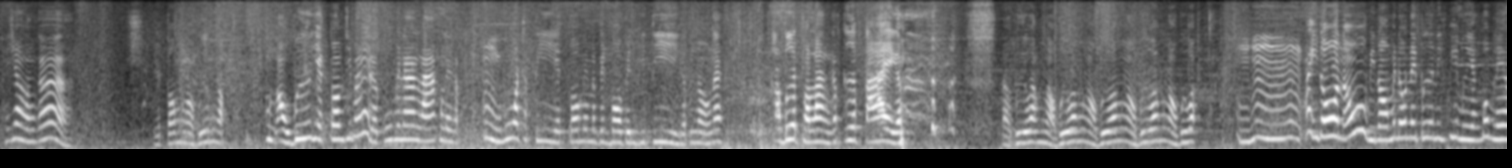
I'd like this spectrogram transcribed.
โอ้ยชาลังกาไอ้ปอมมึงเอาบื้อมึงเอามึงเอาบื้อเหยียดปอมใช่ไหมเหรอกูไม่น่ารักเลยครับอืมวัวจักตีเหยียดปอมมันเป็นบอเป็นพีตีครับพี่น้องนะระเบิดพลังครับเกือบตายครับเอาปื้อว่าเหงาปื้อว่าเหงาปื้อว่าเหงาปื้อว่าเหงาปื้อว่าอื้อหือไม่โดนเอ้าพี่น้องไม่โดนในปืนนี่พี่มือยังป้มแล้ว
